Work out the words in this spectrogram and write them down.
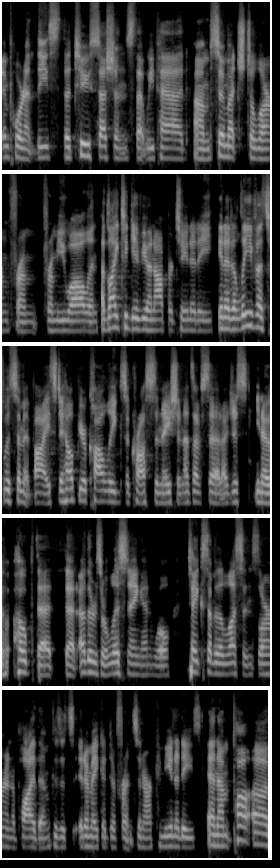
important these the two sessions that we've had um, so much to learn from from you all and i'd like to give you an opportunity you know to leave us with some advice to help your colleagues across the nation as i've said i just you know hope that that others are listening and will take some of the lessons learned and apply them because it's it'll make a difference in our communities. And um, Paul, uh,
